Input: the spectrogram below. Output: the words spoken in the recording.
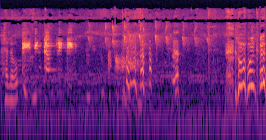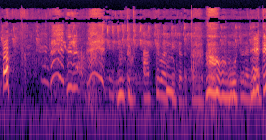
Hello. Eighteen completed active ಆಗ್ತಿದ್ದದ voter ID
